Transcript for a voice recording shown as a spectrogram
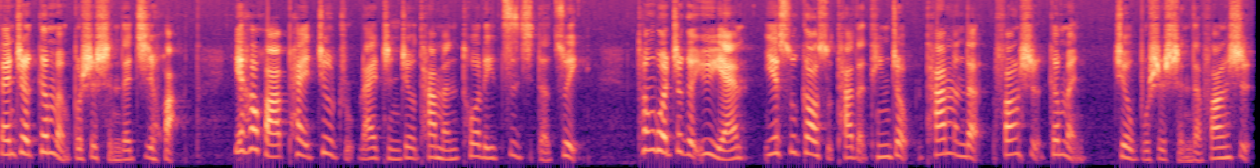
但这根本不是神的计划。耶和华派救主来拯救他们脱离自己的罪。通过这个预言，耶稣告诉他的听众，他们的方式根本就不是神的方式。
